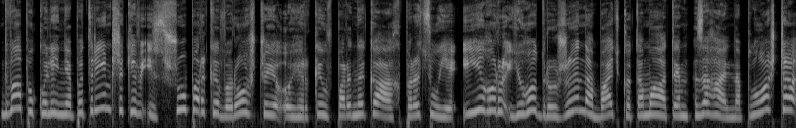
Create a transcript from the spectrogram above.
Два покоління Петрінчиків із шупарки вирощує огірки в парниках. Працює Ігор, його дружина, батько та мати. Загальна площа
